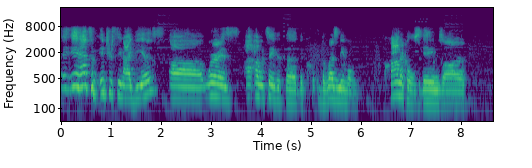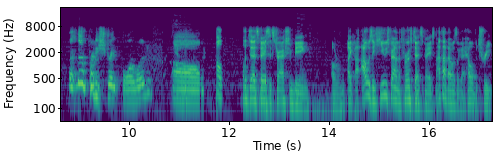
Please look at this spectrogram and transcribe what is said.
It it had some interesting ideas. Uh, whereas I, I would say that the, the the Resident Evil Chronicles games are they're- they're pretty straightforward. Yeah. Um, The Dead Space Extraction being, a, like, I- was a huge fan of the first Dead Space, and I thought that was like a hell of a treat.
